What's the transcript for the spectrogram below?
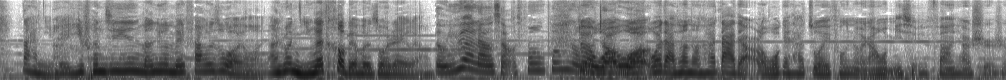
那你这遗传基因完全没发挥作用啊！按说你应该特别会做这个呀。等月亮想放风筝，对我我我打算等他大点儿了，我给他做一风筝，然后我们一起去放一下试试。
